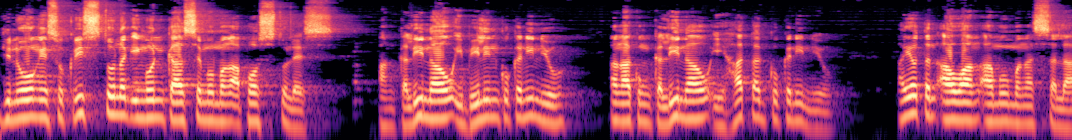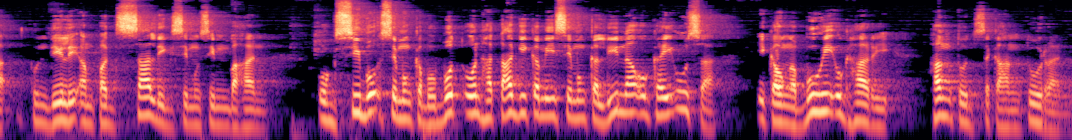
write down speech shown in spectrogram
Ginoong Yesu Kristo nag-ingon ka sa mo mga apostoles, ang kalinaw ibilin ko kaninyo, ang akong kalinaw ihatag ko kaninyo. Ayaw tanawa ang among mga sala, kundili ang pagsalig sa mong simbahan, ug sibo sa mong kabubuton hatagi kami sa mong kalinaw ug kayusa, ikaw nga buhi ug hari, hangtod sa kahangturan.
